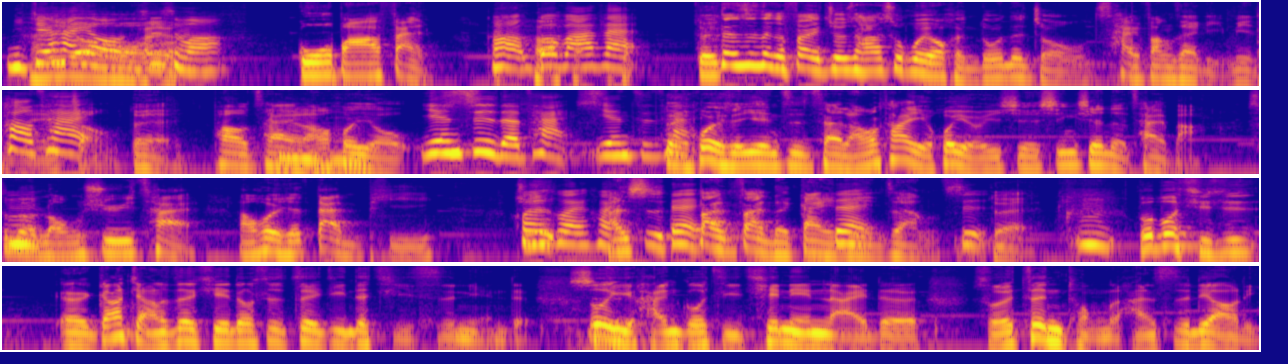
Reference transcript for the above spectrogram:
你觉得还有是什么？锅巴饭，好，锅巴饭。对，但是那个饭就是它是会有很多那种菜放在里面的那种，泡菜，对，泡菜，然后会有腌制的菜，腌制菜，对，会有些腌制菜，然后它也会有一些新鲜的菜吧，是不是有龙须菜，然后会有一些蛋皮，会会会，还是拌饭的概念这样子，对，嗯，不过其实呃，刚刚讲的这些都是最近这几十年的，所以韩国几千年来的所谓正统的韩式料理，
